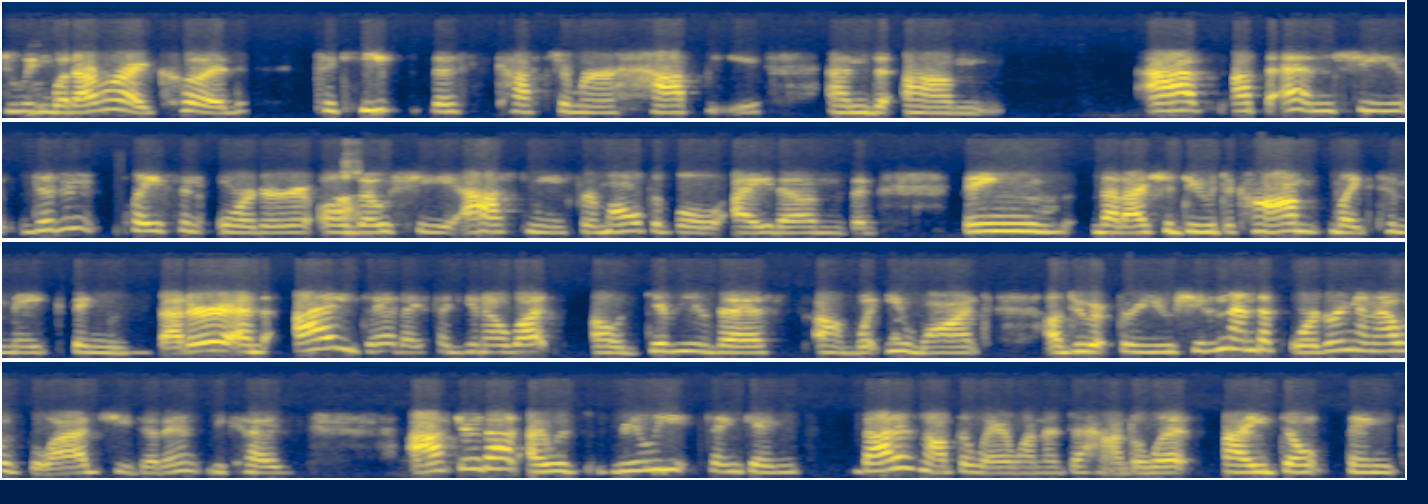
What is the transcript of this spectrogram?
doing mm-hmm. whatever I could to keep this customer happy. And um, at, at the end, she didn't place an order, although she asked me for multiple items and things that I should do to com like to make things better. And I did. I said, you know what? I'll give you this, um, what you want. I'll do it for you. She didn't end up ordering, and I was glad she didn't because after that, I was really thinking, that is not the way I wanted to handle it. I don't think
